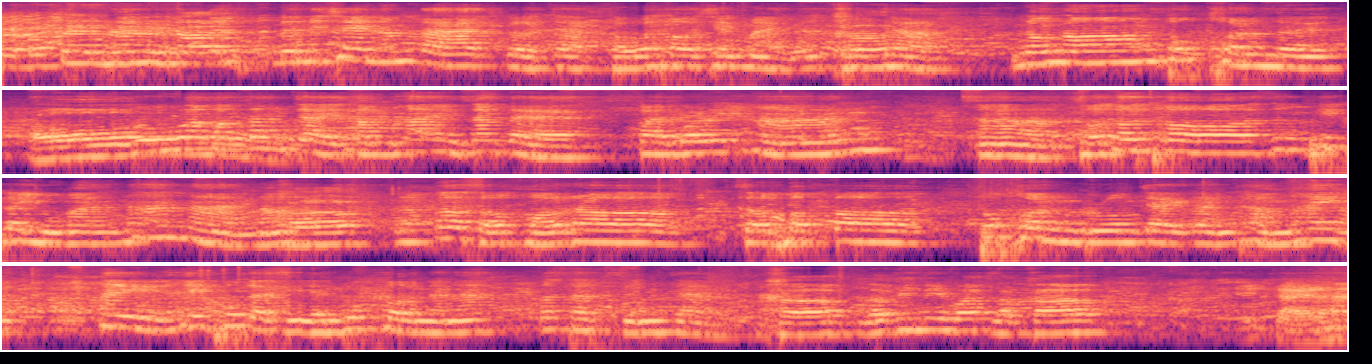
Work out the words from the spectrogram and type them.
กันมาเต้นด้วยนะครับมันไม่ใช่น้ำตาเกิดจากสวทเชียงใหม่นะครัเกิบดจากน้องๆทุกคนเลยโอ้รู้ว่าเขาตั้งใจทำให้ตั้งแต่ฝ่ายบริหารอ่าสททซึ่งพี่เคยอยู่มานานนานๆเนาะครับแล้วก็สขรสพปทุกคนรวมใจกันทำให้ ให้ให้ผู้เกษียณทุกคนนะนะก็ซาบซึ้งใจค่ะครับ แล้วพี่นิวัฒน์ล่ะครับดีใจนะฮะ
